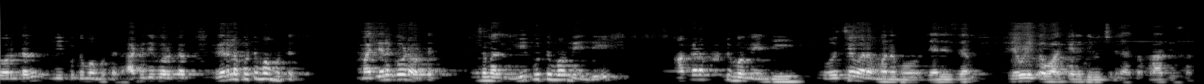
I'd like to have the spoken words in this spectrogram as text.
ఎవరుంటారు మీ కుటుంబం ఉంటుంది. అటు దిక్కు ఎవరుంటారు వేరే కుటుంబం ఉంటుంది. మధ్యలో గోడ ఉంటుంది. సో మరి మీ కుటుంబం ఏంది? అక్కడ కుటుంబం ఏంది? వచ్చే వరం మనము ధ్యానిస్తాం. దేవుడి యొక్క వాక్యాన్ని దీవించిన కాక ప్రార్థిస్తాం.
